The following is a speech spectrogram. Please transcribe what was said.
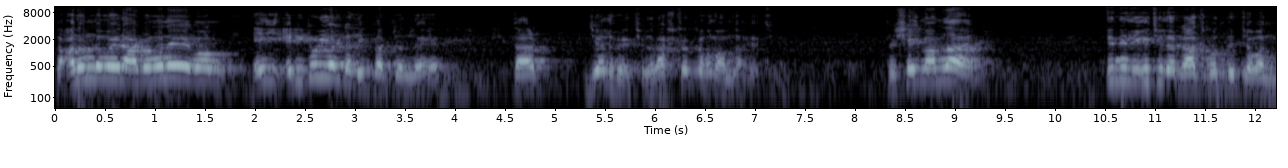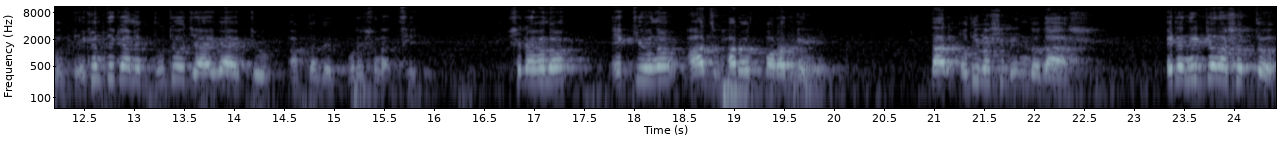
তো আনন্দময়ের আগমনে এবং এই এডিটোরিয়ালটা লিখবার জন্যে তার জেল হয়েছিল, রাষ্ট্রদ্রোহ মামলা হয়েছিল। তো সেই মামলায় তিনি লিখেছিলেন রাজবন্দির জবানবন্দি। এখান থেকে আমি দুটো জায়গা একটু আপনাদের পড়ে শোনাচ্ছি। সেটা হলো, একটি হলো আজ ভারত পরাধীন, তার অধিবাসী বৃন্দ দাস। এটা নির্জলা সত্য।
